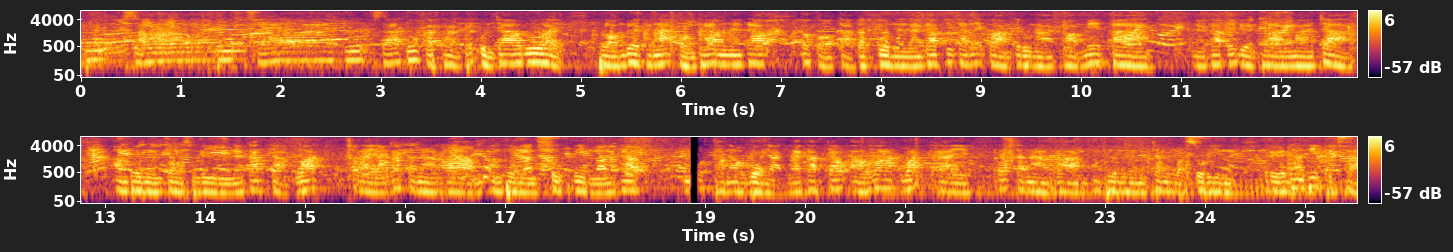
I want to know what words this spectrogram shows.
ธุสาธุสาธุสาธุกับทางพระคุณเจ้าด้วยพร้อมด้วยคณะของท่านนะครับ ก็ขอกราบขอบคุณนะครับ ที่ท่านให้ความกรุณาความเมตตานะครับ ได้เดินทางมาจากอำเภอเมืองจังหวัดสุรินทร์นะครับ จากวัดไตรรัตนารามอำเภอเมืองสุรินทร์นะครับ รรมวงศ์นะครับ เจ้าอาวาสวัดไตรรัตนารามอำเภอเมืองจังหวัดสุรินทร์หรือท่านที่ปรึกษา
